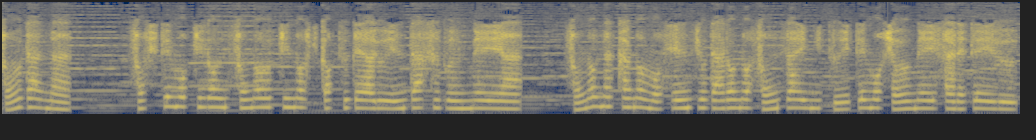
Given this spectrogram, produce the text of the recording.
そうだな。そしてもちろんそのうちの一つであるインダス文明や、その中のモヘンジョダロの存在についても証明されている。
